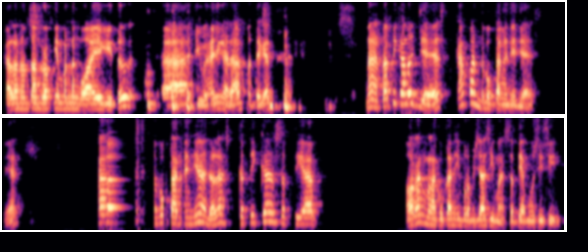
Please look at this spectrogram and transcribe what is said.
kalau nonton rocknya meneng wae gitu, ah, jiwanya nggak dapet ya kan. Nah, tapi kalau jazz, kapan tepuk tangannya jazz? Ya. Kalau tepuk tangannya adalah ketika setiap orang melakukan improvisasi, Mas, setiap musisi,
